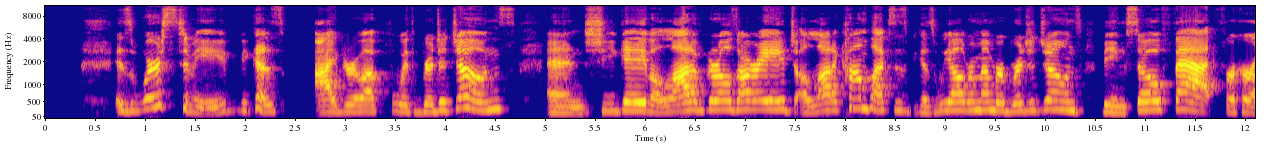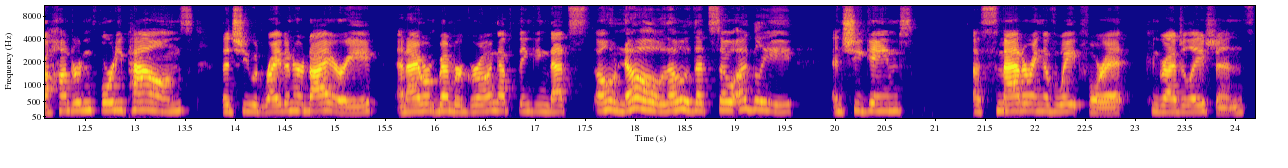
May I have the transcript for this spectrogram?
is worse to me because I grew up with Bridget Jones and she gave a lot of girls our age a lot of complexes because we all remember Bridget Jones being so fat for her 140 pounds that she would write in her diary. And I remember growing up thinking that's, oh no, oh, that's so ugly. And she gained a smattering of weight for it. Congratulations.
